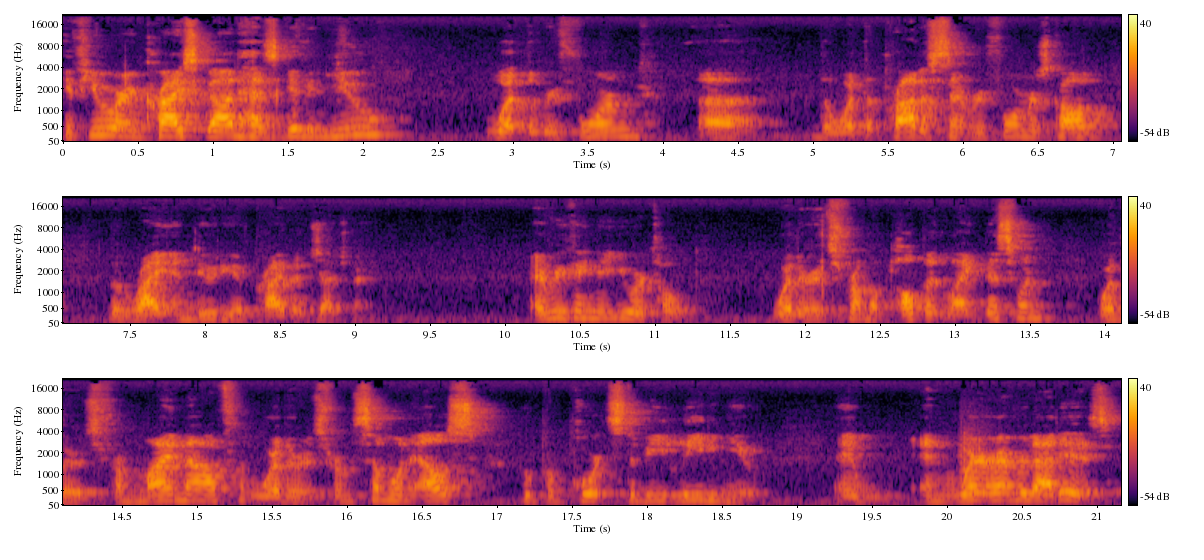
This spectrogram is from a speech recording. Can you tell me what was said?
If you are in Christ, God has given you what the Reformed, uh, the what the Protestant Reformers called the right and duty of private judgment. Everything that you are told, whether it's from a pulpit like this one, whether it's from my mouth, whether it's from someone else who purports to be leading you, and, and wherever that is,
